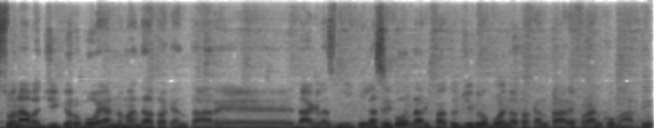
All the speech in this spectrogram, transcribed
suonava Gig Robot e hanno mandato a cantare Douglas Mickey. La seconda ha rifatto Gig Robot e è andato a cantare Franco Martin.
